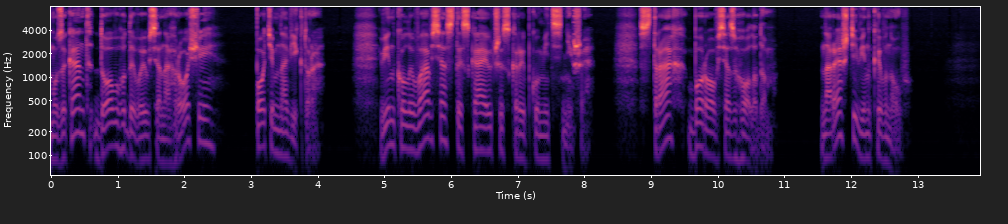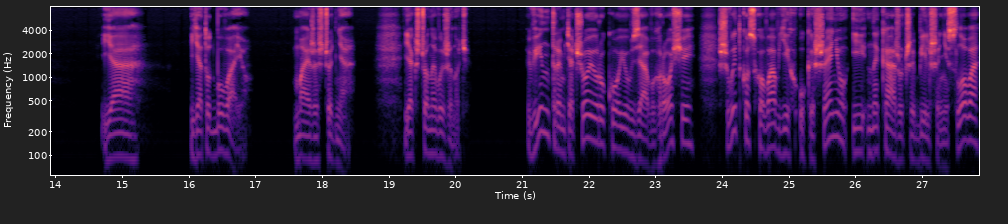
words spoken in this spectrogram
Музикант довго дивився на гроші, потім на Віктора. Він коливався, стискаючи скрипку міцніше. Страх боровся з голодом. Нарешті він кивнув. Я. Я тут буваю майже щодня, якщо не виженуть. Він тремтячою рукою взяв гроші, швидко сховав їх у кишеню і, не кажучи більше ні слова,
